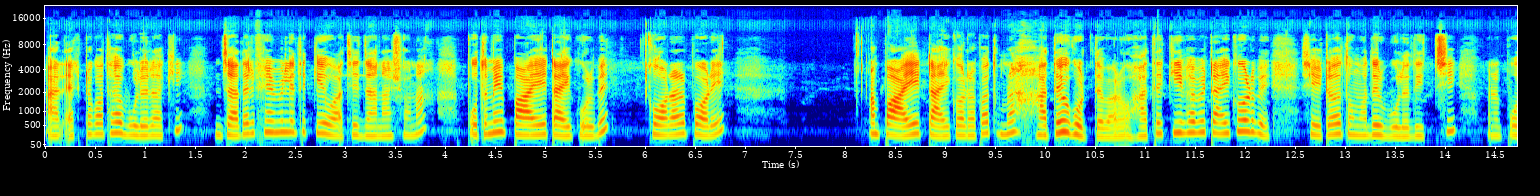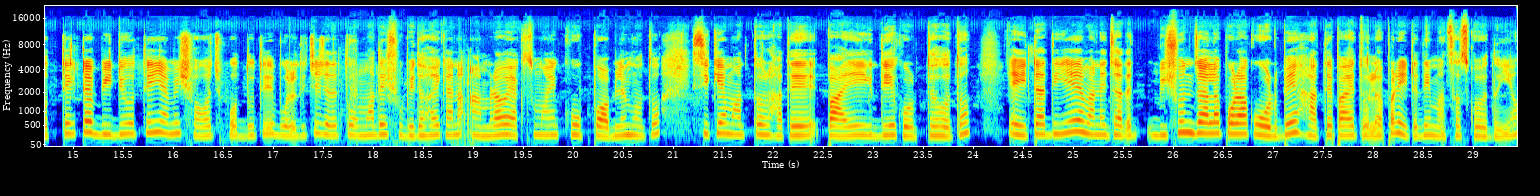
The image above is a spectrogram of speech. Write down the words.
আর একটা কথা বলে রাখি, যাদের ফ্যামিলিতে কেউ আছে জানাশোনা, প্রথমে পায়ে টাই করবে, করার পরে পায়ে টাই করার পর তোমরা হাতেও করতে পারো। হাতে কীভাবে টাই করবে সেটাও তোমাদের বলে দিচ্ছি। মানে প্রত্যেকটা ভিডিওতেই আমি সহজ পদ্ধতি বলে দিচ্ছি যাতে তোমাদের সুবিধা হয়। কেন আমরাও একসময় খুব প্রবলেম হতো। শিখে মাত্র হাতে পায়ে দিয়ে করতে হতো। এইটা দিয়ে মানে যাদের ভীষণ জ্বালা পোড়া করবে হাতে পায়ে তোলার পর এটা দিয়ে মাসাজ করে দিও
